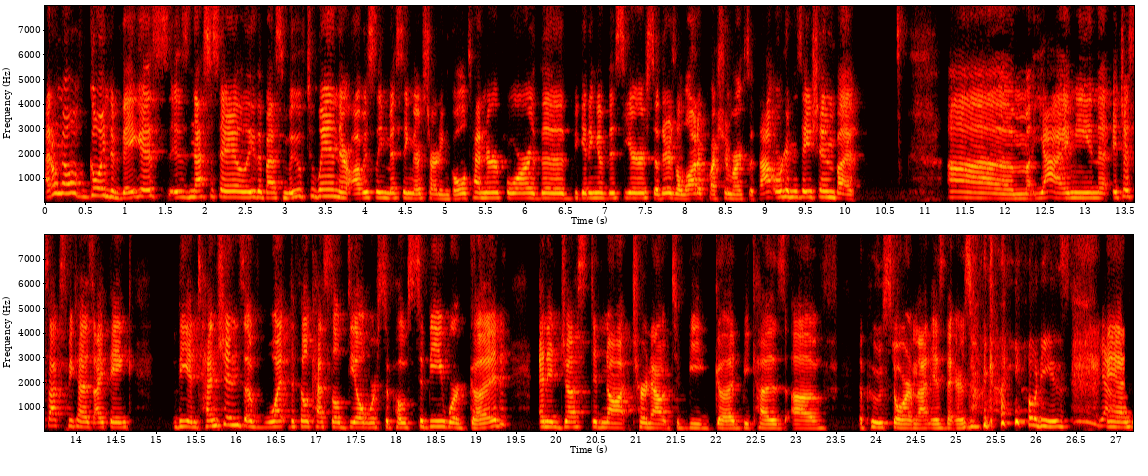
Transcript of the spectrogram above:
I don't know if going to Vegas is necessarily the best move to win. They're obviously missing their starting goaltender for the beginning of this year. So there's a lot of question marks with that organization. But um, yeah, I mean, it just sucks because I think the intentions of what the Phil Kessel deal were supposed to be were good. And it just did not turn out to be good because of the poo storm that is the Arizona Coyotes yeah. and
